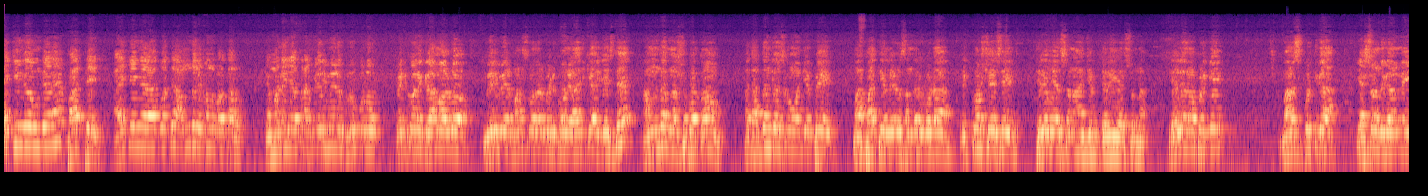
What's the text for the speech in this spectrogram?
ఐక్యంగా ఉంటేనే పార్టీ ఐక్యంగా లేకపోతే అందరూ ఇబ్బంది పడతారు. నేను మళ్ళీ చెప్తున్నా మీరు మీరు గ్రూపులు పెట్టుకొని గ్రామాల్లో మీరు మీరు మనసు మొదలు పెట్టుకొని రాజకీయాలు చేస్తే అందరు నష్టపోతాం. అది అర్థం చేసుకోమని చెప్పి మా పార్టీ లీడర్స్ అందరూ కూడా రిక్వెస్ట్ చేసి తెలియజేస్తున్నా అని చెప్పి తెలియజేస్తున్నా. ఏదైనప్పటికీ మనస్ఫూర్తిగా యశ్వంత్ గారిని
